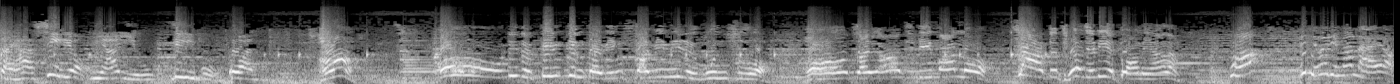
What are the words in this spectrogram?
在下姓玉名游李武官。啊？哦，你的鼎鼎大名，三米米的文字哦。哦，在下是林安哦，早就听着你的大名了。我？你是为林安来啊？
